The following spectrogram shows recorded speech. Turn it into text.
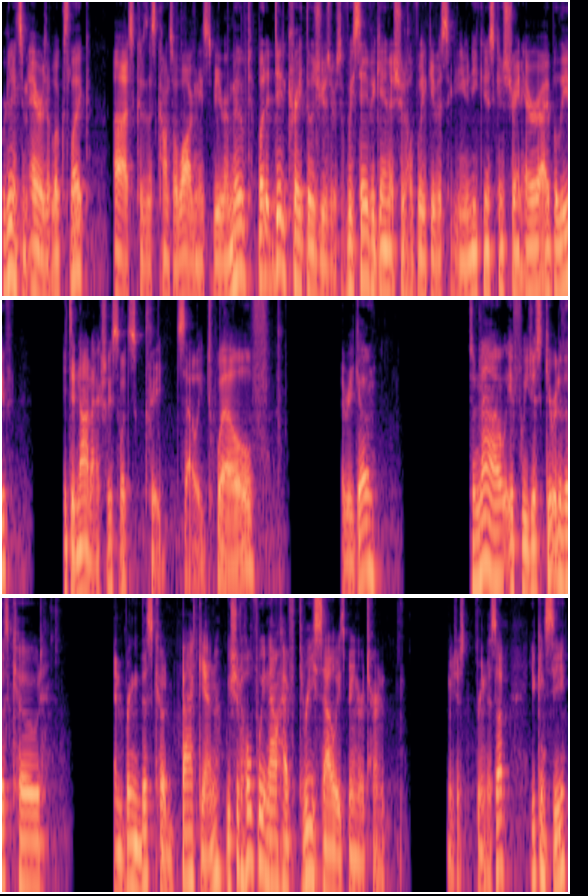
We're getting some errors, it looks like. Uh, it's because this console log needs to be removed, but it did create those users. If we save again, it should hopefully give us a uniqueness constraint error, I believe. It did not actually, so let's create Sally12. There we go. So now if we just get rid of this code and bring this code back in, we should hopefully now have three Sallys being returned. Let me just bring this up. You can see,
